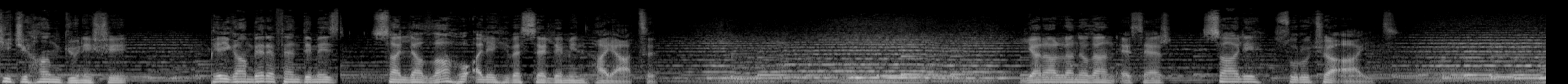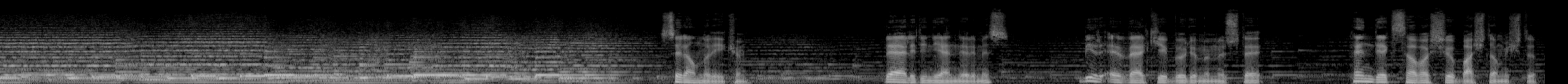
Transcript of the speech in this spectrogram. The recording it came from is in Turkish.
iki cihan güneşi, Peygamber Efendimiz sallallahu aleyhi ve sellemin hayatı. Yararlanılan eser Salih Suruç'a ait. Selamünaleyküm. Değerli dinleyenlerimiz, bir evvelki bölümümüzde Hendek Savaşı başlamıştı.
